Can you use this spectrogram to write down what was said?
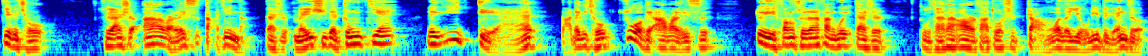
这个球虽然是阿尔瓦雷斯打进的，但是梅西在中间那一点把这个球做给阿尔瓦雷斯。对方虽然犯规，但是主裁判奥尔萨托是掌握了有利的原则，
